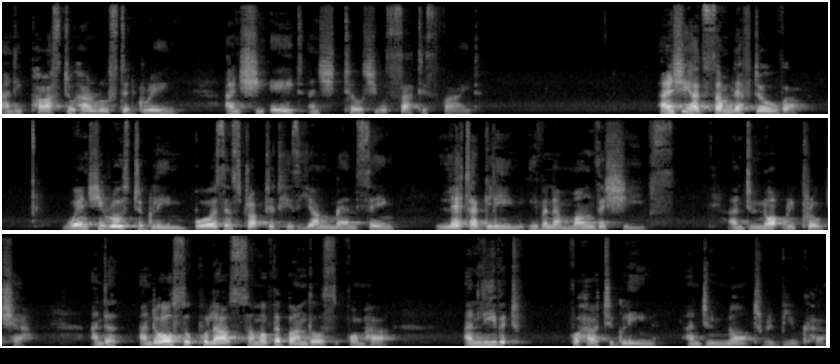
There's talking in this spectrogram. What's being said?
and he passed to her roasted grain, and she ate and she, till she was satisfied. And she had some left over. When she rose to glean, Boaz instructed his young men, saying, Let her glean even among the sheaves, and do not reproach her. and, uh, and also pull out some of the bundles from her and leave it for her to glean, and do not rebuke her.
